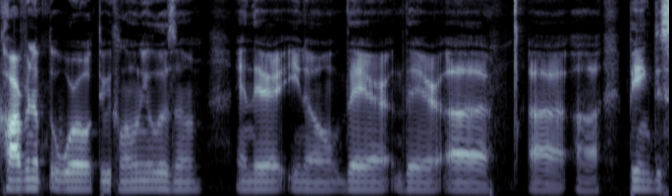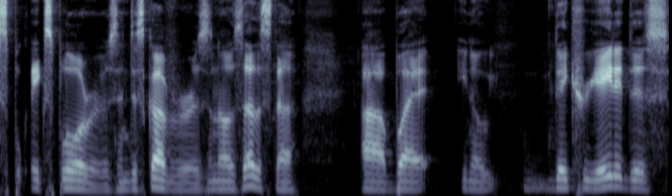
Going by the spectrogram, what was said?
carving up the world through colonialism and they're you know they're they're uh, uh, uh, being dis- explorers and discoverers and all this other stuff. Uh, but you know they created this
